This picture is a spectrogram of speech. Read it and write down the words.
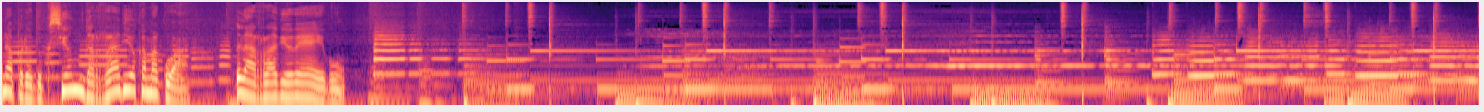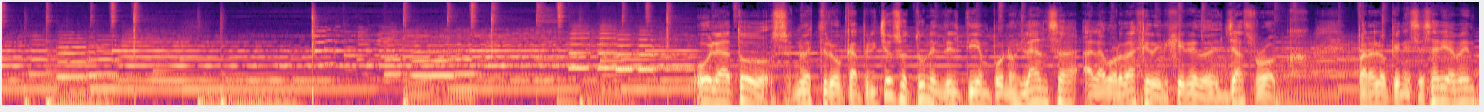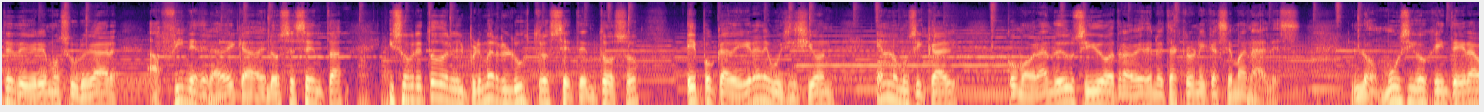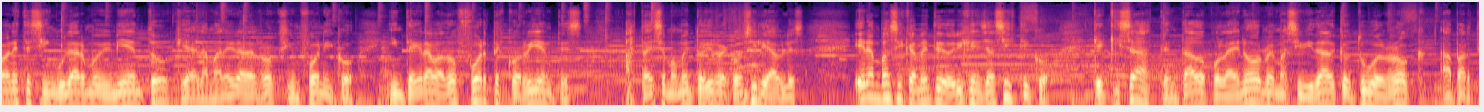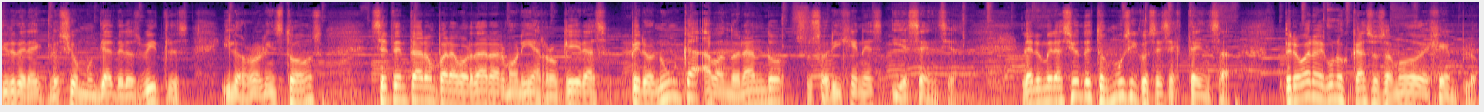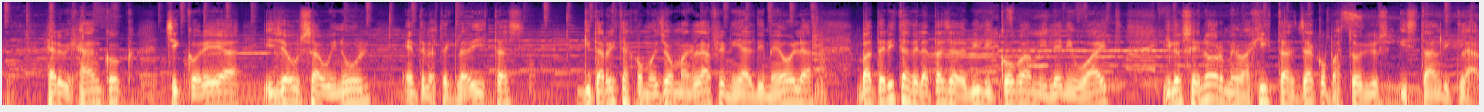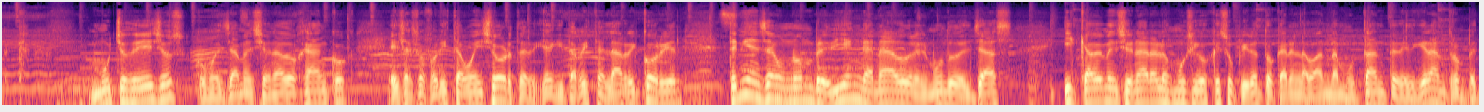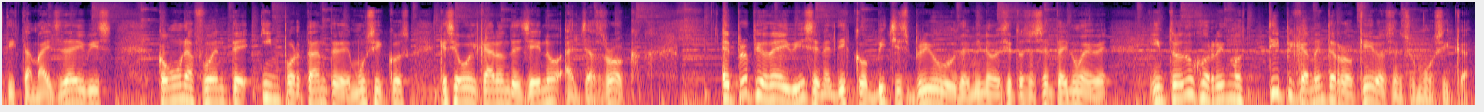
Una producción de Radio Camacua, la radio de EBU. Hola a todos, nuestro caprichoso túnel del tiempo nos lanza al abordaje del género del jazz rock, para lo que necesariamente deberemos hurgar a fines de la década de los 60 y sobre todo en el primer lustro setentoso, época de gran ebullición en lo musical, como habrán deducido a través de nuestras crónicas semanales. Los músicos que integraban este singular movimiento, que a la manera del rock sinfónico integraba dos fuertes corrientes, hasta ese momento irreconciliables, eran básicamente de origen jazzístico, que quizás, tentados por la enorme masividad que obtuvo el rock a partir de la explosión mundial de los Beatles y los Rolling Stones, se tentaron para abordar armonías rockeras, pero nunca abandonando sus orígenes y esencias. La enumeración de estos músicos es extensa, pero van algunos casos a modo de ejemplo. Herbie Hancock, Chick Corea y Joe Zawinul entre los tecladistas, guitarristas como John McLaughlin y Aldi Meola, bateristas de la talla de Billy Cobham y Lenny White, y los enormes bajistas Jaco Pastorius y Stanley Clark. Muchos de ellos, como el ya mencionado Hancock, el saxofonista Wayne Shorter y el guitarrista Larry Coryell, tenían ya un nombre bien ganado en el mundo del jazz y cabe mencionar a los músicos que supieron tocar en la banda mutante del gran trompetista Miles Davis como una fuente importante de músicos que se volcaron de lleno al jazz rock. El propio Davis, en el disco Beaches Brew de 1969, introdujo ritmos típicamente rockeros en su música.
